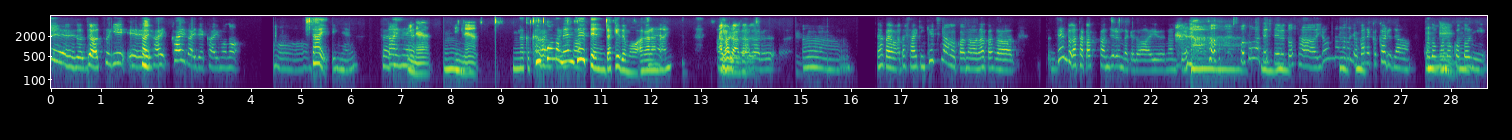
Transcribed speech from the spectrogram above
えー、じゃあ次、えーはいはい、海外で買い物。うんしたい。いいね。したいね。いい。ね。うんいいね。なんか空港の免税店だけでも上がらない、上がる上がる上がる。うん。なんか私最近ケチなのかな？なんかさ、全部が高く感じるんだけど、ああいう、なんていうの？子育てしてるとさ、いろんなものにお金かかるじゃん。子供のことに。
